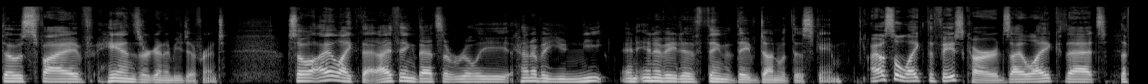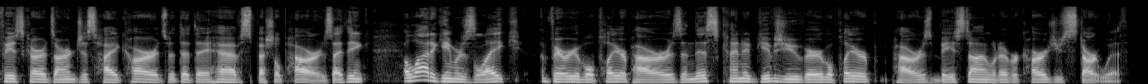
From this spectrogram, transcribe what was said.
those five hands are going to be different. So I like that. I think that's a really kind of a unique and innovative thing that they've done with this game. I also like the face cards. I like that the face cards aren't just high cards, but that they have special powers. I think a lot of gamers like variable player powers, and this kind of gives you variable player powers based on whatever cards you start with.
